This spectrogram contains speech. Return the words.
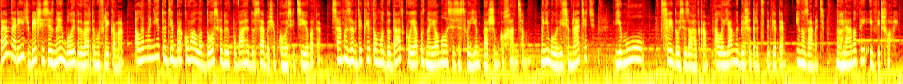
Певна річ, більшість із них були відвертими фріками, але мені тоді бракувало досвіду і поваги до себе, щоб когось відсіювати. Саме завдяки тому додатку я познайомилася зі своїм першим коханцем. Мені було 18, йому це й досі загадка, але явно більше 35. Іноземець, доглянутий і ввічливий.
